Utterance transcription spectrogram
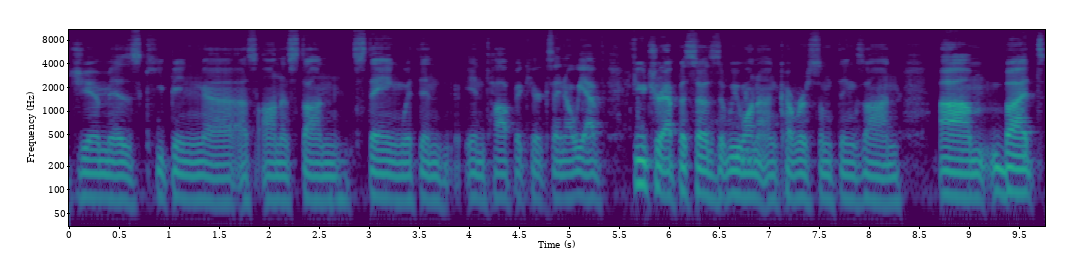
Jim is keeping uh, us honest on staying within in topic here because I know we have future episodes that we want to uncover some things on. Um, but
